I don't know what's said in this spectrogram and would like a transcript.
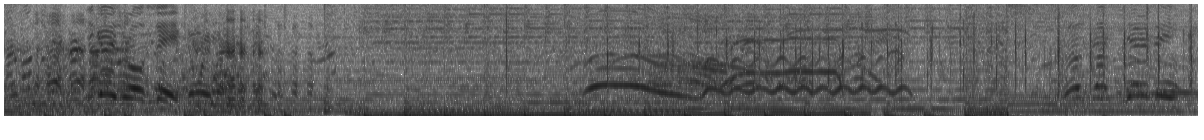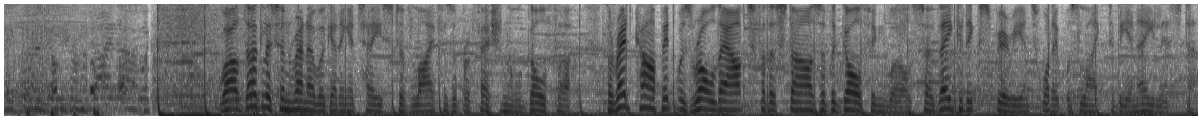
You guys are all safe. Don't worry about it. Well done, Jeremy. While Douglas and Renner were getting a taste of life as a professional golfer, the red carpet was rolled out for the stars of the golfing world so they could experience what it was like to be an A-lister.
